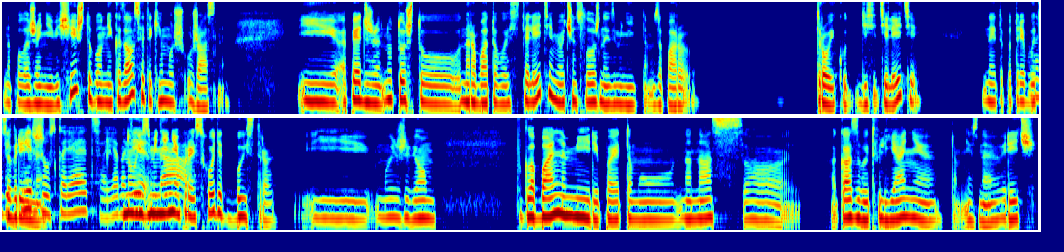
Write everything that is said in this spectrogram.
на положение вещей, чтобы он не казался таким уж ужасным. И опять же, ну то, что нарабатывалось столетиями, очень сложно изменить там за пару тройку десятилетий. На это потребуется Но время. Мир же ускоряется. Я надеюсь, Но изменения да. происходят быстро. И мы живем в глобальном мире, поэтому на нас э, оказывает влияние, там, не знаю, речь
